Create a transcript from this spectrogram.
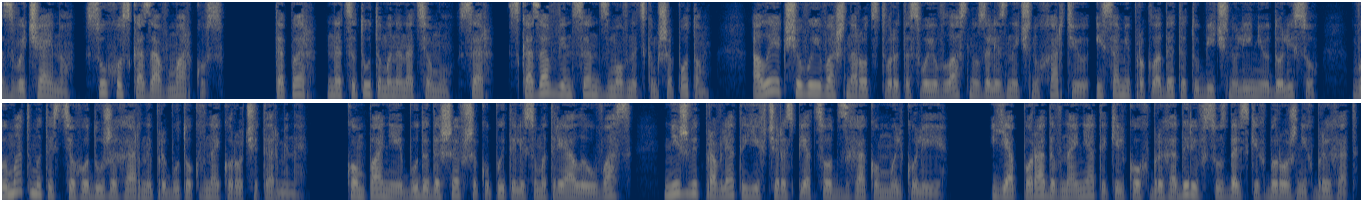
Звичайно, сухо сказав Маркус. Тепер не цитуйте мене на цьому, сер, сказав Вінсент змовницьким шепотом. Але якщо ви і ваш народ створите свою власну залізничну хартію і самі прокладете ту бічну лінію до лісу, ви матимете з цього дуже гарний прибуток в найкоротші терміни. Компанії буде дешевше купити лісоматеріали у вас, ніж відправляти їх через 500 з гаком миль колії. Я б порадив найняти кількох бригадирів суздальських дорожніх бригад,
